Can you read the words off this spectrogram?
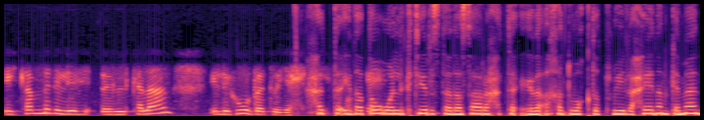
يكمل اللي الكلام اللي هو بده يحكي. حتى إذا okay. طول كثير أستاذة سارة حتى إذا أخذ وقت طويل أحيانا كمان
